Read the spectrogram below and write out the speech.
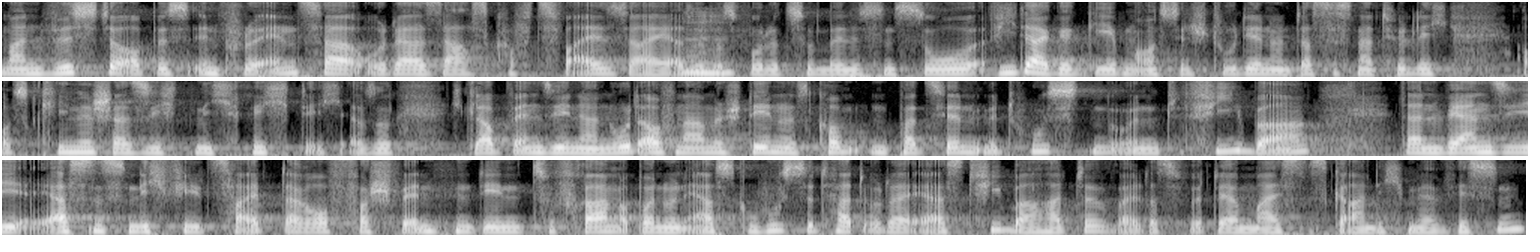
man wüsste, ob es Influenza oder SARS-CoV-2 sei. Also mhm. das wurde zumindest so wiedergegeben aus den Studien und das ist natürlich aus klinischer Sicht nicht richtig. Also ich glaube, wenn Sie in der Notaufnahme stehen und es kommt ein Patient mit Husten und Fieber, dann werden Sie erstens nicht viel Zeit darauf verschwenden, den zu fragen, ob er nun erst gehustet hat oder erst Fieber hatte, weil das wird er meistens gar nicht mehr wissen.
